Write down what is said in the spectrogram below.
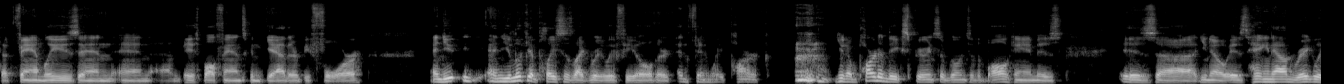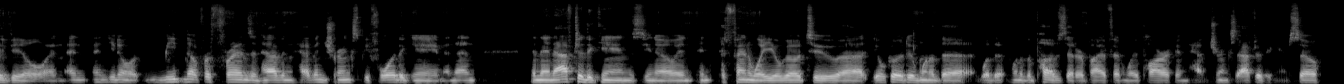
that families and and um, baseball fans can gather before. And you and you look at places like Wrigley Field or and Fenway Park. you know, part of the experience of going to the ball game is is uh, you know is hanging out in Wrigleyville and and and you know meeting up with friends and having having drinks before the game and then and then after the games, you know, in, in at Fenway, you'll go to uh, you'll go to one of the one of the pubs that are by Fenway Park and have drinks after the game. So,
